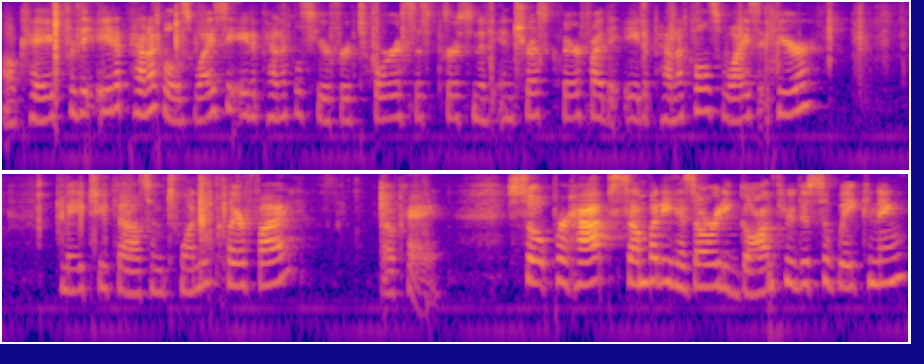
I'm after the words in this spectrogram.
Okay, for the Eight of Pentacles, why is the Eight of Pentacles here for Taurus, this person of interest? Clarify the Eight of Pentacles. Why is it here? May 2020, clarify. Okay. So perhaps somebody has already gone through this awakening.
